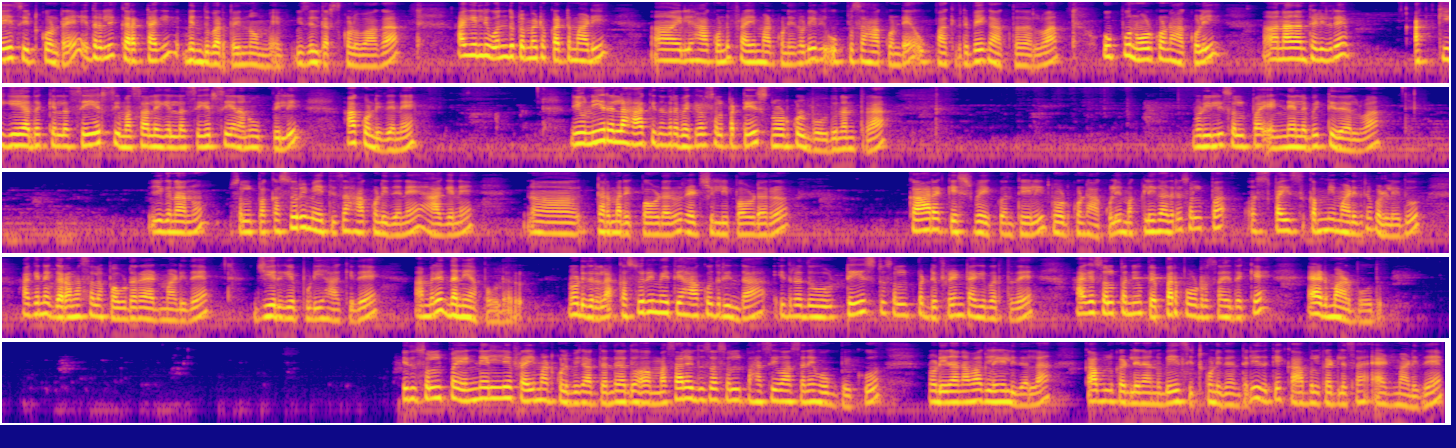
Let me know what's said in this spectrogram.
ಬೇಯಿಸಿ ಇಟ್ಕೊಂಡ್ರೆ ಇದರಲ್ಲಿ ಕರೆಕ್ಟಾಗಿ ಬೆಂದು ಬರ್ತದೆ ಇನ್ನೊಮ್ಮೆ ವಿಸಿಲ್ ತರಿಸ್ಕೊಳ್ಳುವಾಗ. ಹಾಗೆ ಇಲ್ಲಿ ಒಂದು ಟೊಮೆಟೊ ಕಟ್ ಮಾಡಿ ಇಲ್ಲಿ ಹಾಕ್ಕೊಂಡು ಫ್ರೈ ಮಾಡ್ಕೊಂಡಿದ್ದೆ ನೋಡಿ, ಇಲ್ಲಿ ಉಪ್ಪು ಸಹ ಹಾಕ್ಕೊಂಡೆ ಉಪ್ಪು ಹಾಕಿದರೆ ಬೇಗ ಆಗ್ತದಲ್ವ? ಉಪ್ಪು ನೋಡ್ಕೊಂಡು ಹಾಕ್ಕೊಳ್ಳಿ ನಾನಂತೇಳಿದರೆ ಅಕ್ಕಿಗೆ ಅದಕ್ಕೆಲ್ಲ ಸೇರಿಸಿ, ಮಸಾಲೆಗೆಲ್ಲ ಸೇರಿಸಿ ನಾನು ಉಪ್ಪಿಲ್ಲಿ ಹಾಕ್ಕೊಂಡಿದ್ದೇನೆ ನೀವು ನೀರೆಲ್ಲ ಹಾಕಿದಂದ್ರೆ ಬೇಕಾದ್ರೆ ಸ್ವಲ್ಪ ಟೇಸ್ಟ್ ನೋಡ್ಕೊಳ್ಬೋದು ನಂತರ. ನೋಡಿ, ಇಲ್ಲಿ ಸ್ವಲ್ಪ ಎಣ್ಣೆ ಎಲ್ಲ ಬಿಟ್ಟಿದೆ ಅಲ್ವಾ? ಈಗ ನಾನು ಸ್ವಲ್ಪ ಕಸೂರಿ ಮೇಥಿ ಸಹ ಹಾಕ್ಕೊಂಡಿದ್ದೇನೆ ಹಾಗೆಯೇ turmeric powder red chilli powder ಖಾರಕ್ಕೆ ಎಷ್ಟು ಬೇಕು ಅಂತೇಳಿ ನೋಡ್ಕೊಂಡು ಹಾಕ್ಕೊಳ್ಳಿ ಮಕ್ಕಳಿಗಾದರೆ ಸ್ವಲ್ಪ ಸ್ಪೈಸ್ ಕಮ್ಮಿ ಮಾಡಿದರೆ ಒಳ್ಳೆಯದು ಹಾಗೆಯೇ ಗರಂ ಮಸಾಲ ಪೌಡರ್ ಆ್ಯಡ್ ಮಾಡಿದೆ, ಜೀರಿಗೆ ಪುಡಿ ಹಾಕಿದೆ, ಆಮೇಲೆ ಧನಿಯಾ ಪೌಡರು ನೋಡಿದ್ರಲ್ಲ, ಕಸೂರಿ ಮೇಥಿ ಹಾಕೋದ್ರಿಂದ ಇದರದ್ದು ಟೇಸ್ಟ್ ಸ್ವಲ್ಪ ಡಿಫ್ರೆಂಟಾಗಿ ಬರ್ತದೆ. ಹಾಗೆ ಸ್ವಲ್ಪ ನೀವು ಪೆಪ್ಪರ್ ಪೌಡ್ರ್ ಸಹ ಇದಕ್ಕೆ ಆ್ಯಡ್ ಮಾಡ್ಬೋದು. ಇದು ಸ್ವಲ್ಪ ಎಣ್ಣೆಯಲ್ಲೇ ಫ್ರೈ ಮಾಡ್ಕೊಳ್ಬೇಕಾಗ್ತದೆ. ಅಂದರೆ ಅದು ಮಸಾಲೆದು ಸಹ ಸ್ವಲ್ಪ ಹಸಿ ವಾಸನೆ ಹೋಗಬೇಕು. ನೋಡಿ, ನಾನು ಆವಾಗಲೇ ಹೇಳಿದೆಲ್ಲ ಕಾಬೂಲ್ ಕಡಲೆ ನಾನು ಬೇಯಿಸಿ ಇಟ್ಕೊಂಡಿದ್ದೆ ಅಂತೇಳಿ ಇದಕ್ಕೆ ಕಾಬೂಲ್ ಕಡಲೆ ಸಹ ಆ್ಯಡ್ ಮಾಡಿದೆ.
